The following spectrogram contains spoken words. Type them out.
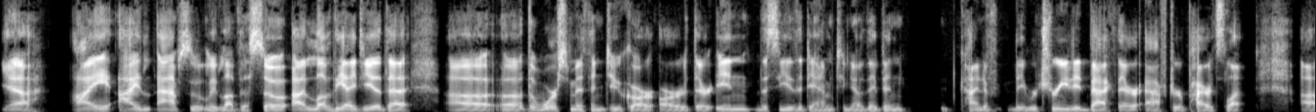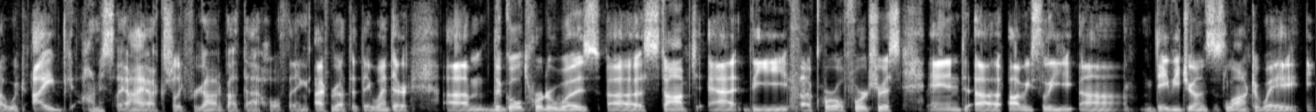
Yeah. I I absolutely love this. So I love the idea that uh, uh, the Warsmith and Duke are are they're in the Sea of the Damned. You know, they've been kind of they retreated back there after Pirates left, uh, which I honestly I actually forgot about that whole thing. I forgot that they went there. Um, the Gold Hoarder was uh, stopped at the uh, Coral Fortress, and uh, obviously uh, Davy Jones is locked away in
